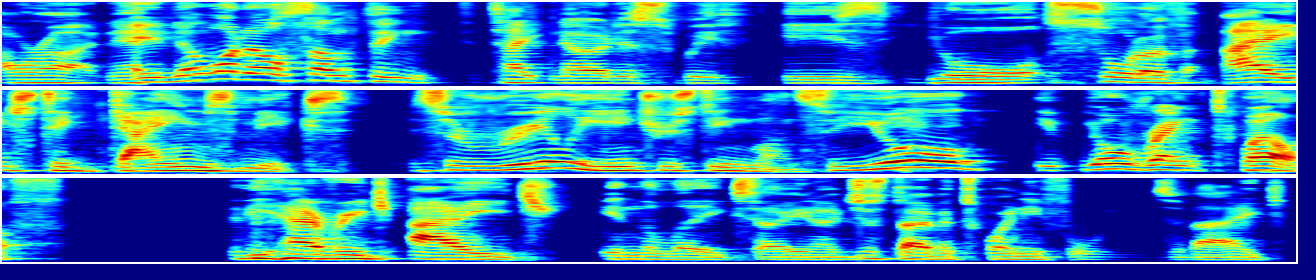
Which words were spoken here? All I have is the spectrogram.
All right. Now, you know what else something to take notice with is your sort of age to games mix. It's a really interesting one. So you're you're ranked 12th for the Mhm. average age in the league. So, you know, just over 24 years of age.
